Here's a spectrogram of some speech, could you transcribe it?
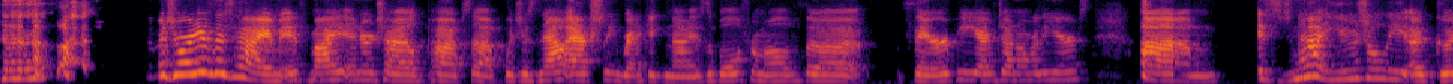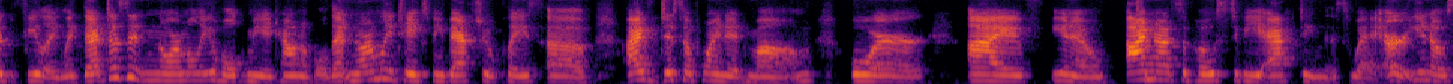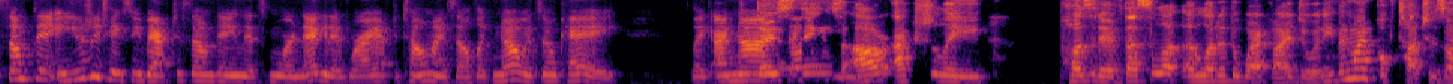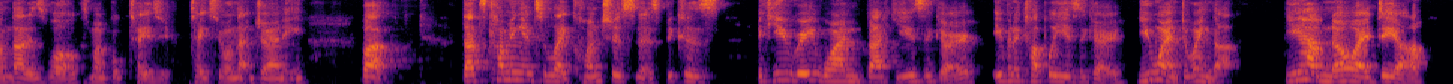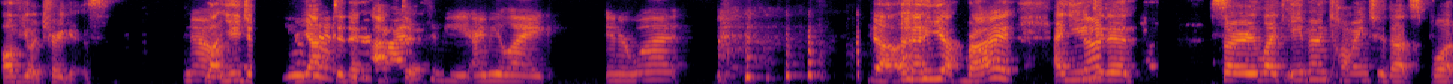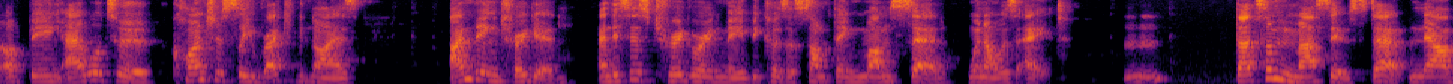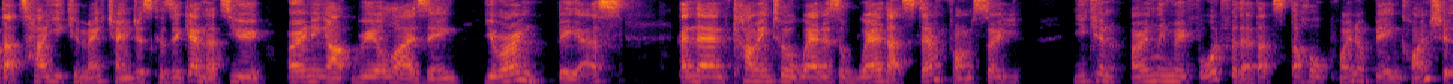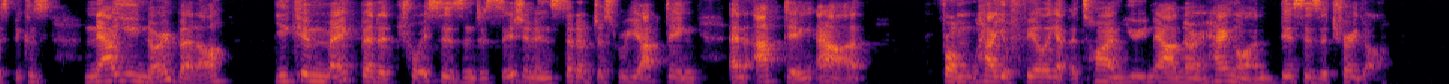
Yeah. the majority of the time, if my inner child pops up, which is now actually recognizable from all of the therapy I've done over the years, um, it's not usually a good feeling. Like that doesn't normally hold me accountable. That normally takes me back to a place of I've disappointed mom or I've, you know, I'm not supposed to be acting this way or, you know, something. It usually takes me back to something that's more negative where I have to tell myself, like, no, it's okay. Like, I'm not. those things are actually positive. That's a lot, a lot of the work I do. And even my book touches on that as well, because my book takes you, takes you on that journey. But that's coming into like consciousness because if you rewind back years ago, even a couple years ago, you weren't doing that. You had no idea of your triggers. No, like you just you reacted and acted. To me, I'd be like, "Inner what?" yeah, yeah, right. And you no. didn't. So, like, even coming to that spot of being able to consciously recognize, I'm being triggered, and this is triggering me because of something Mum said when I was 8 mm-hmm. That's a massive step. Now, that's how you can make changes because, again, that's you owning up, realizing your own BS and then coming to awareness of where that stemmed from. So you, you can only move forward for that. That's the whole point of being conscious because now you know better. You can make better choices and decision instead of just reacting and acting out from how you're feeling at the time. You now know, hang on, this is a trigger.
